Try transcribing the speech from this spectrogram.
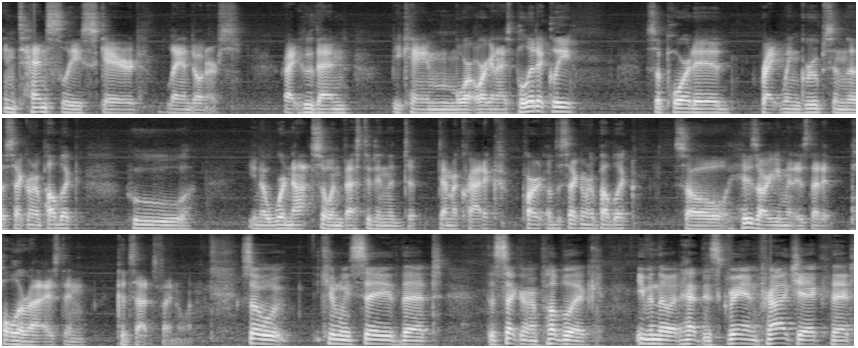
intensely scared landowners, right? Who then became more organized politically, supported right wing groups in the Second Republic who, you know, were not so invested in the d- democratic part of the Second Republic. So his argument is that it polarized and could satisfy no one. So can we say that the Second Republic, even though it had this grand project that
